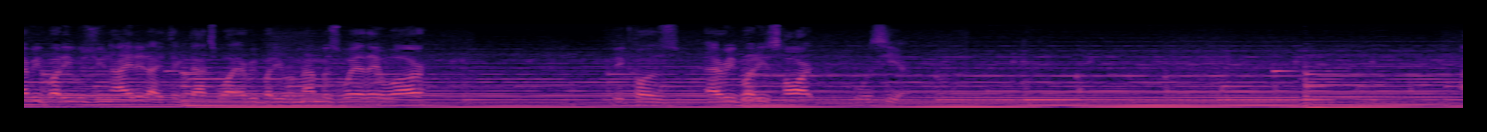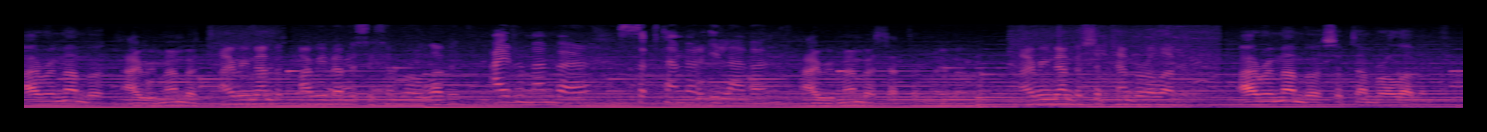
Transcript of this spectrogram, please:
Everybody was united. I think that's why everybody remembers where they were, because everybody's heart was here. I remember. I remember. I remember. I remember September 11th. I remember September 11. I remember September 11th. I remember September 11th. I remember September 11th.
